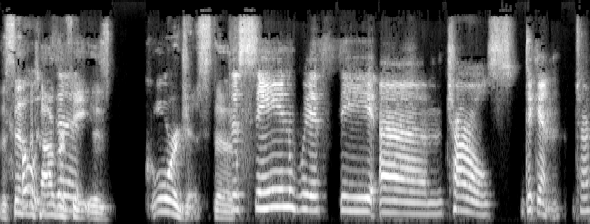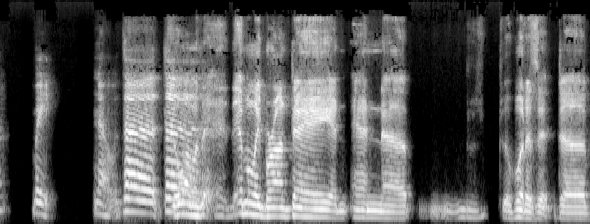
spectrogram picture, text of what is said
The cinematography is gorgeous. The, the scene with the um charles dickens Char- wait no the the, the one with Emily Bronte and and uh, what is it? Uh,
